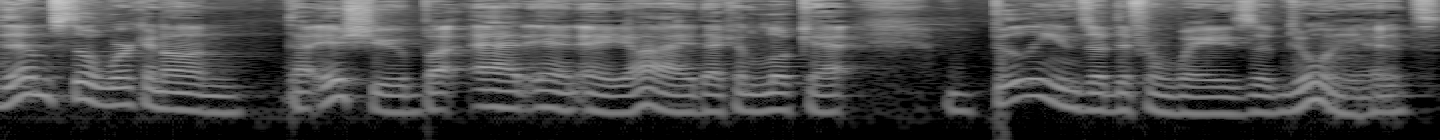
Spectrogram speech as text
them still working on that issue, but add in AI that can look at billions of different ways of doing mm-hmm. it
